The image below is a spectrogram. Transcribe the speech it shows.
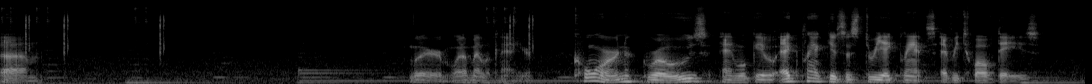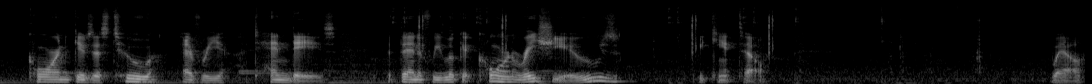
um, where, what am I looking at here? Corn grows and will give, eggplant gives us three eggplants every 12 days. Corn gives us two every 10 days. But then if we look at corn ratios, we can't tell. Well,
